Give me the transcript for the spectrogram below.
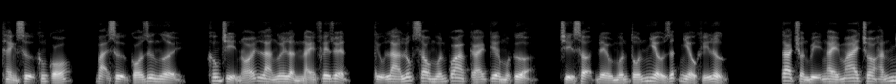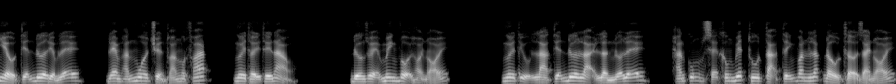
thành sự không có, bại sự có dư người, không chỉ nói là ngươi lần này phê duyệt, tự là lúc sau muốn qua cái kia một cửa chỉ sợ đều muốn tốn nhiều rất nhiều khí lực. Ta chuẩn bị ngày mai cho hắn nhiều tiễn đưa điểm lễ, đem hắn mua chuyển thoáng một phát, ngươi thấy thế nào? Đường duệ minh vội hỏi nói. Ngươi tựu là tiễn đưa lại lần nữa lễ, hắn cũng sẽ không biết thu tạ tĩnh văn lắc đầu thở dài nói,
